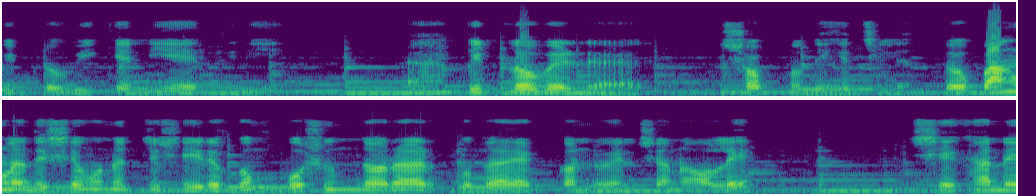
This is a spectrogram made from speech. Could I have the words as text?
বিপ্লবীকে নিয়ে তিনি বিপ্লবের স্বপ্ন দেখেছিলেন। তো বাংলাদেশে মনে হচ্ছে সেই রকম বসুন্ধরার কোথায় এক কনভেনশন হলে সেখানে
